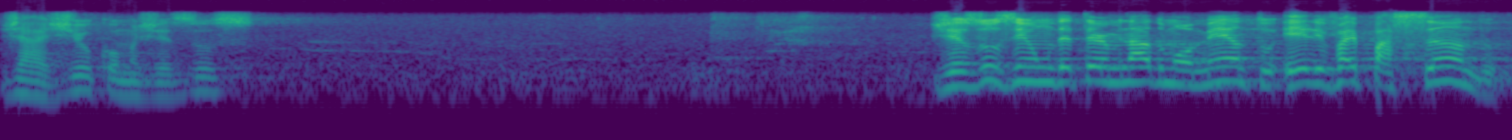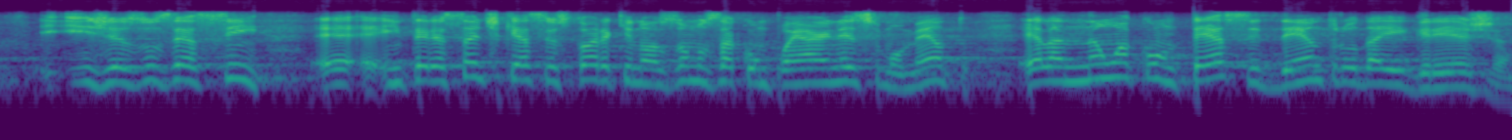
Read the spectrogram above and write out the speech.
Já agiu como Jesus? Jesus, em um determinado momento, ele vai passando, e, Jesus é assim. É, é interessante que essa história que nós vamos acompanhar nesse momento, ela não acontece dentro da igreja.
